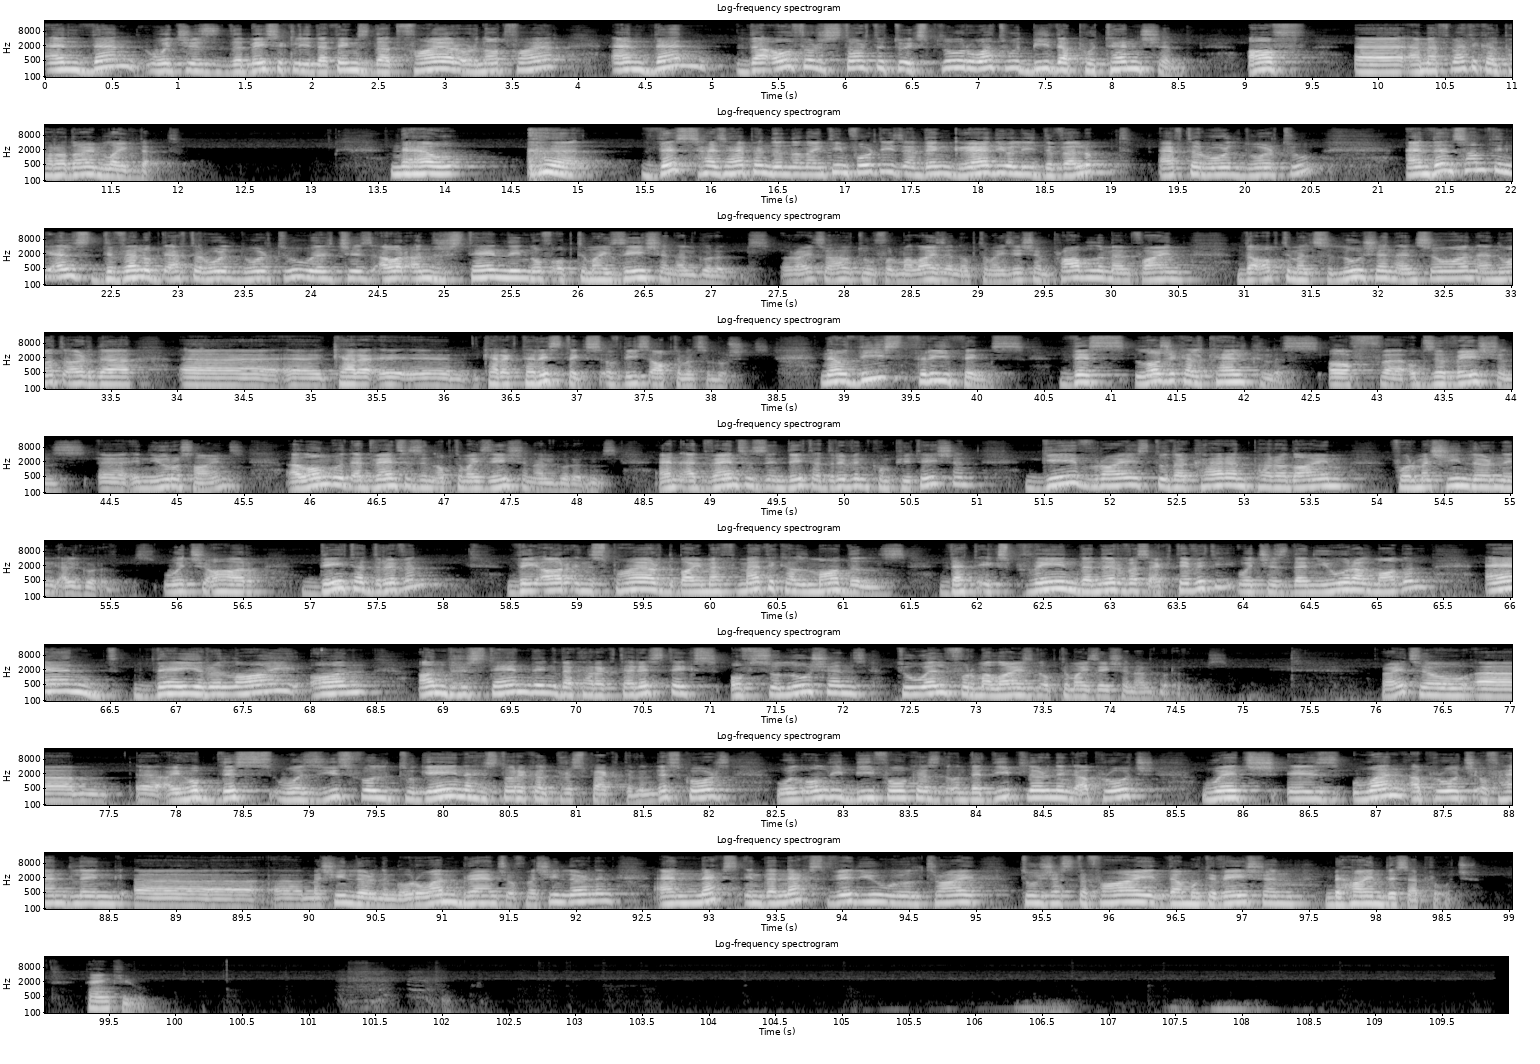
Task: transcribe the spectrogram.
And then, which is the, basically the things that fire or not fire. And then the authors started to explore what would be the potential of uh, a mathematical paradigm like that. Now, this has happened in the 1940s and then gradually developed after World War II. And then something else developed after World War II, which is our understanding of optimization algorithms. Right, so how to formalize an optimization problem and find the optimal solution and so on, and what are the uh, uh, char uh, uh, characteristics of these optimal solutions. Now, these three things, this logical calculus of uh, observations uh, in neuroscience, along with advances in optimization algorithms and advances in data-driven computation, gave rise to the current paradigm for machine learning algorithms, which are data driven, they are inspired by mathematical models that explain the nervous activity, which is the neural model, and they rely on understanding the characteristics of solutions to well formalized optimization algorithms. Right, so um, uh, I hope this was useful to gain a historical perspective. And this course, we'll only be focused on the deep learning approach, which is one approach of handling uh, uh, machine learning or one branch of machine learning. And next, in the next video, we will try to justify the motivation behind this approach. Thank you.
